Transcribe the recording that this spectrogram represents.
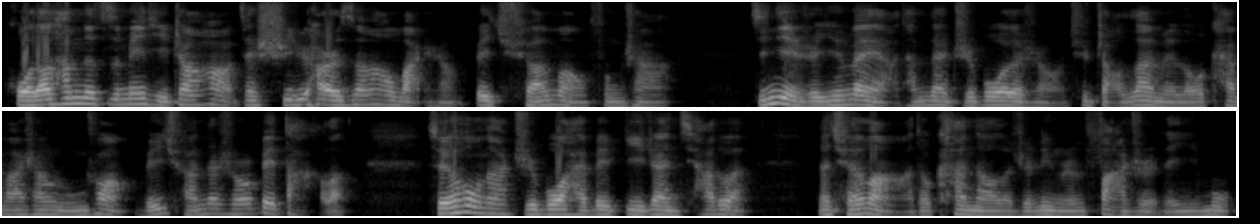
火到他们的自媒体账号在十一月二十三号晚上被全网封杀。仅仅是因为啊，他们在直播的时候去找烂尾楼开发商融创维权的时候被打了，随后呢，直播还被 B 站掐断，那全网啊都看到了这令人发指的一幕。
